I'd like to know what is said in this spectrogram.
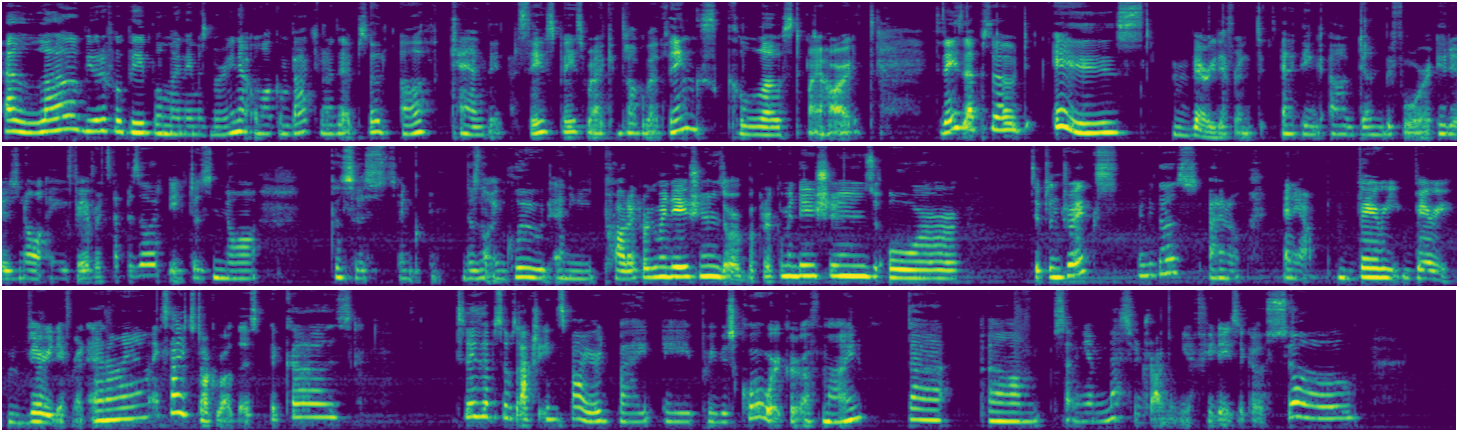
Hello, beautiful people. My name is Marina, and welcome back to another episode of Candid, a safe space where I can talk about things close to my heart. Today's episode is very different anything I've done before. It is not a favorites episode. It does not consist and does not include any product recommendations or book recommendations or tips and tricks. Maybe does. I don't know. Anyhow, very, very, very different. And I am excited to talk about this because today's episode was actually inspired by a previous co-worker of mine that um, sent me a message randomly a few days ago. So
